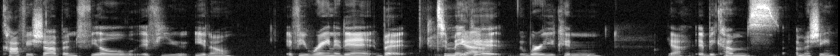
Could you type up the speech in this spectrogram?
coffee shop and feel if you you know if you rein it in but to make Yeah. it where you can yeah it becomes a machine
